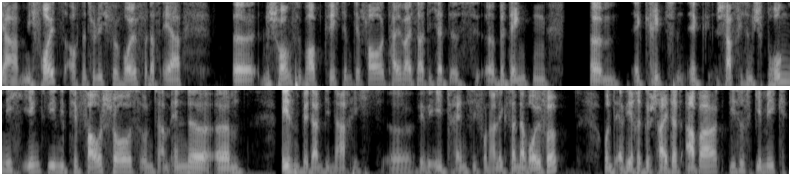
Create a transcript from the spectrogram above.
ja, mich freut's auch natürlich für Wolfe, dass er äh, eine Chance überhaupt kriegt im TV. Teilweise hatte ich halt das äh, Bedenken, ähm, er kriegt, er schafft diesen Sprung nicht irgendwie in die TV-Shows und am Ende ähm, lesen wir dann die Nachricht, äh, WWE trennt sich von Alexander Wolfe und er wäre gescheitert, aber dieses Gimmick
